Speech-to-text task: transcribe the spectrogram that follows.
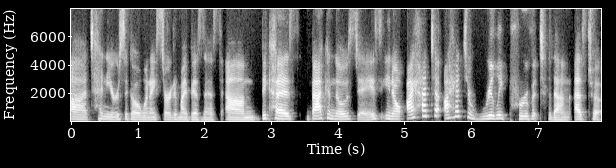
uh, 10 years ago when I started my business. Um, because back in those days, you know, I had to I had to really prove it to them as to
